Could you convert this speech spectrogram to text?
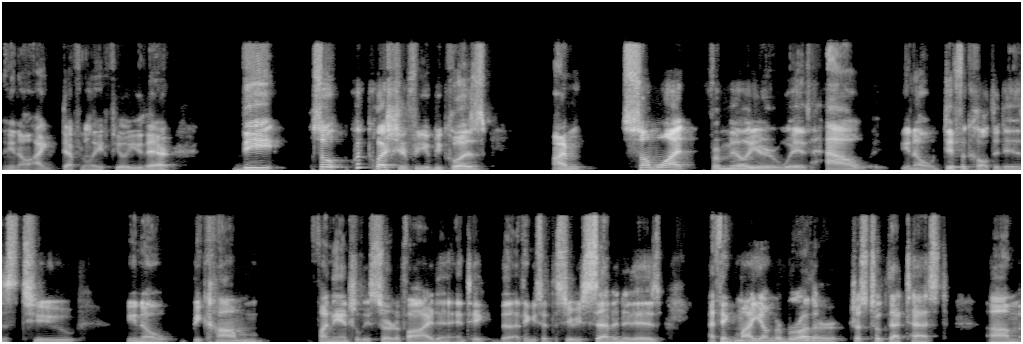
you know, I definitely feel you there. The so quick question for you because I'm somewhat familiar with how you know difficult it is to you know become financially certified and, and take the I think you said the series seven it is. I think my younger brother just took that test um,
